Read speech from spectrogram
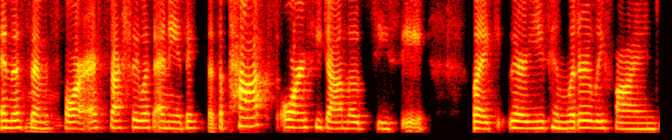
in the Sims Mhm. 4, especially with any of the, the packs or if you download CC. Like there you can literally find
